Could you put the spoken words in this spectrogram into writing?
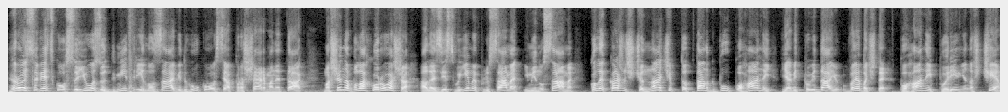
Герой Совєтського Союзу Дмитрій Лоза відгукувався про Шермани так: машина була хороша, але зі своїми плюсами і мінусами. Коли кажуть, що начебто танк був поганий, я відповідаю: вибачте, поганий порівняно з чим.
